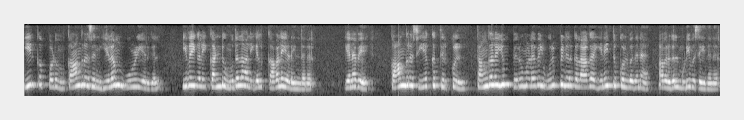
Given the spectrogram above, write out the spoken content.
ஈர்க்கப்படும் காங்கிரசின் இளம் ஊழியர்கள் இவைகளை கண்டு முதலாளிகள் கவலையடைந்தனர். எனவே காங்கிரஸ் இயக்கத்திற்குள் தங்களையும் பெருமளவில் உறுப்பினர்களாக இணைத்துக் கொள்வதென அவர்கள் முடிவு செய்தனர்.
